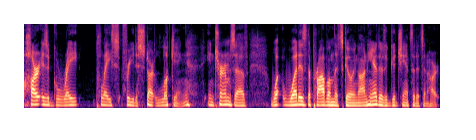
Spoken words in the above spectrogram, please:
heart is a great place for you to start looking in terms of what what is the problem that's going on here there's a good chance that it's in heart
